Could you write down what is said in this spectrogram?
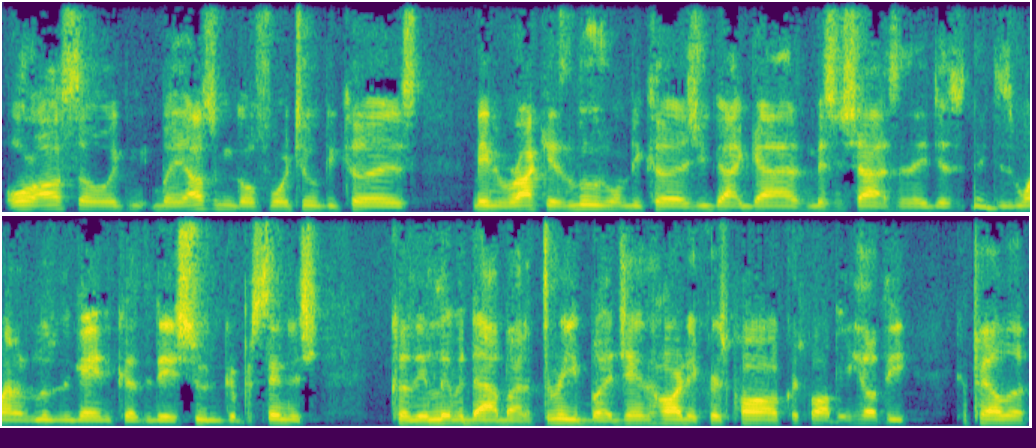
or also but it also can go four two because maybe Rockets lose one because you got guys missing shots and they just they just wind up losing the game because they didn't shoot a good percentage because they live or die by the three. But James Harden, Chris Paul, Chris Paul being healthy, Capela,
